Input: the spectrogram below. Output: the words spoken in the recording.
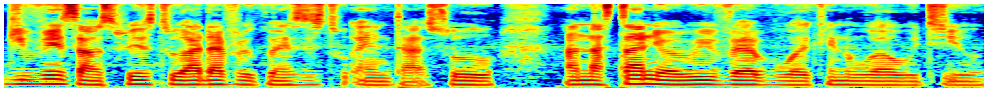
giving some space to other frequencies to enter. So understand your reverb working well with you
